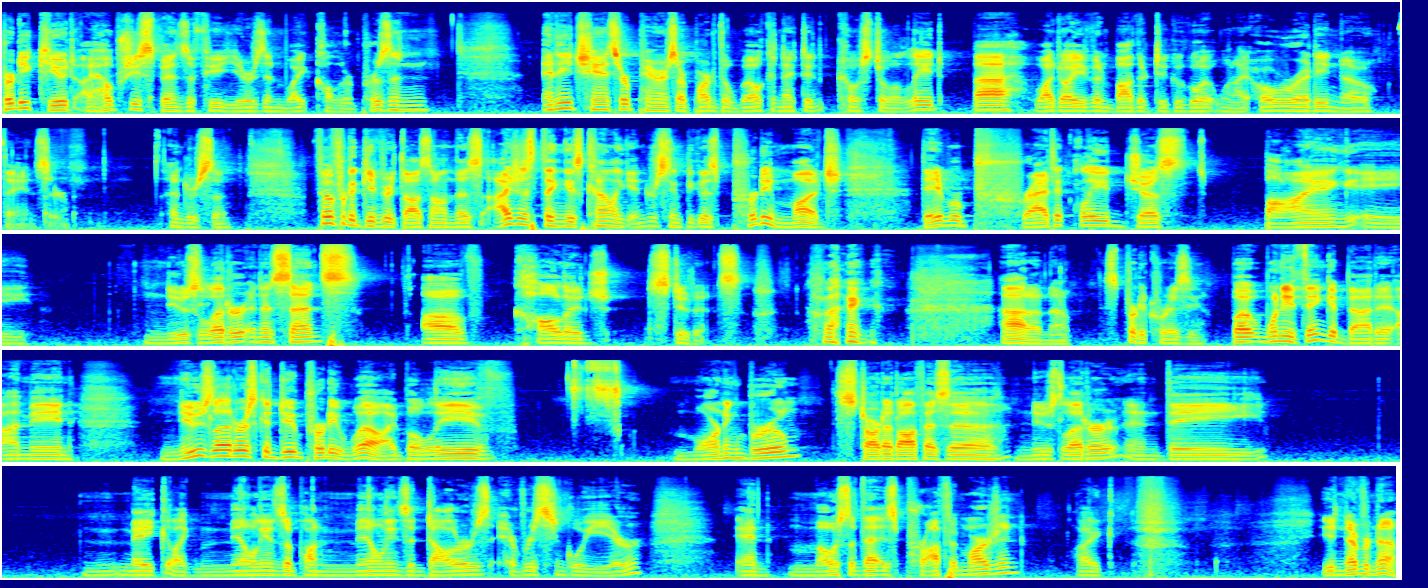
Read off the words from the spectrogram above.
Pretty cute. I hope she spends a few years in white collar prison. Any chance her parents are part of the well connected coastal elite? Bah, why do I even bother to Google it when I already know the answer? Anderson. Feel free to give your thoughts on this. I just think it's kind of like interesting because pretty much they were practically just buying a newsletter in a sense of college students. like, I don't know. It's pretty crazy. But when you think about it, I mean, newsletters could do pretty well. I believe Morning Brew started off as a newsletter and they make like millions upon millions of dollars every single year and most of that is profit margin like you never know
